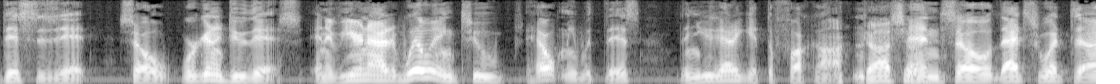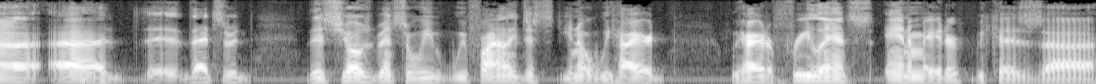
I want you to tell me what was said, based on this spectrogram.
this is it. So we're going to do this. And if you're not willing to help me with this, then you got to get the fuck on. Gotcha. And so that's what uh, uh, that's what this show's been. So we we finally just you know we hired we hired a freelance animator because uh,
